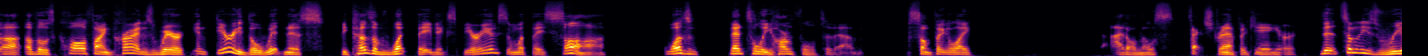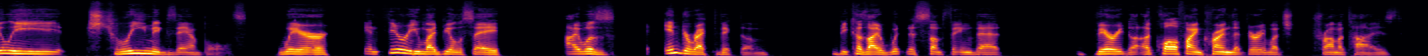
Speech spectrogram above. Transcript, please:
uh, of those qualifying crimes where, in theory, the witness, because of what they've experienced and what they saw, wasn't mentally harmful to them. Something like, I don't know, sex trafficking or some of these really extreme examples where, in theory, you might be able to say, I was an indirect victim because I witnessed something that very, a qualifying crime that very much traumatized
